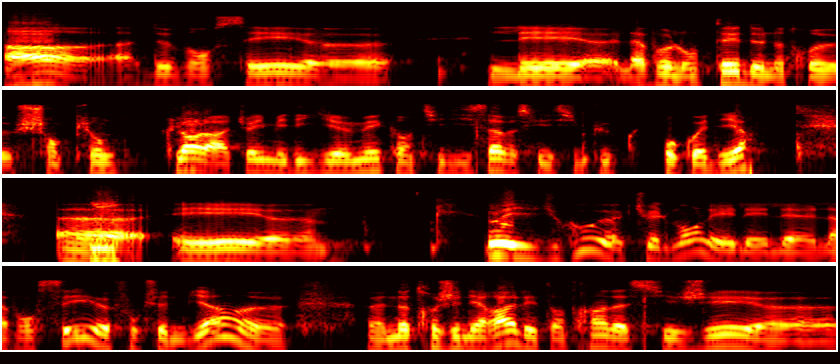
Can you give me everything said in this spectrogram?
a, a devancé les, la volonté de notre champion de clan. Alors, tu vois, il met des guillemets quand il dit ça parce qu'il ne sait plus trop quoi dire. Euh, Et euh, oui, du coup, actuellement, l'avancée euh, fonctionne bien. Euh, euh, notre général est en train d'assiéger. euh,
